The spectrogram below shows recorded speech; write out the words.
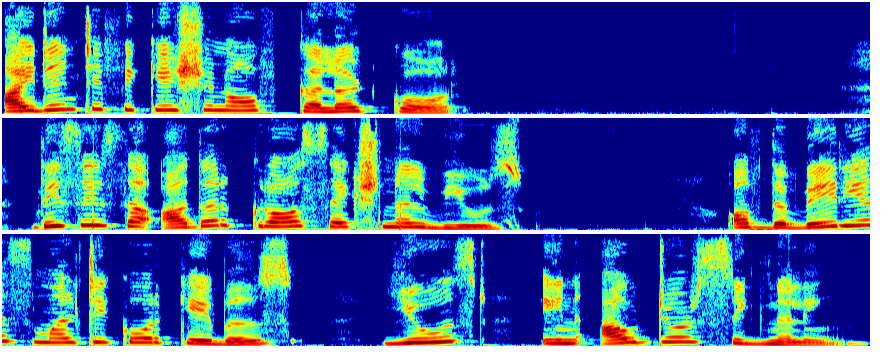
Identification of colored core. This is the other cross-sectional views of the various multi-core cables used in outdoor signaling.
